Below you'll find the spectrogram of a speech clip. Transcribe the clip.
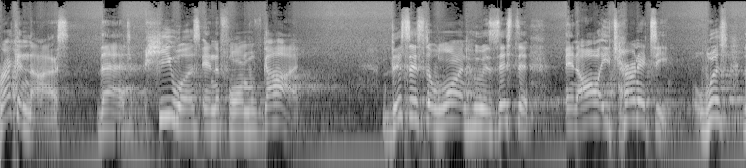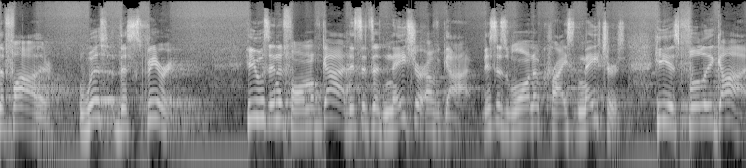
recognized that he was in the form of God. This is the one who existed in all eternity with the Father, with the Spirit. He was in the form of God. This is the nature of God. This is one of Christ's natures. He is fully God.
